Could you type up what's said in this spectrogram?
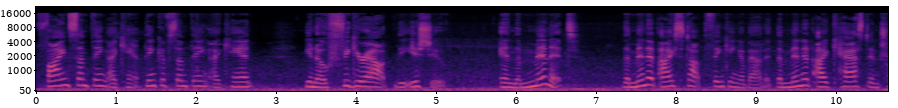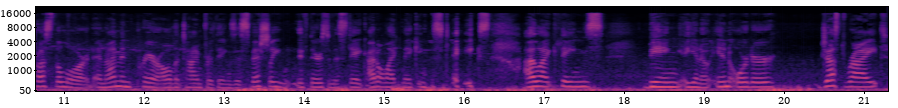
find something. I can't think of something. I can't, you know, figure out the issue. And the minute, the minute I stop thinking about it, the minute I cast and trust the Lord, and I'm in prayer all the time for things, especially if there's a mistake. I don't like making mistakes. I like things being, you know, in order, just right.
